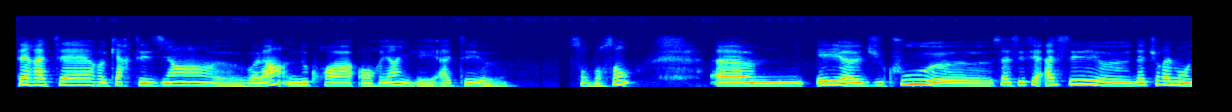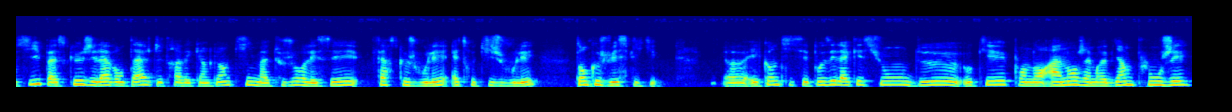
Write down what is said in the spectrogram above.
terre à terre, cartésien, voilà, ne croit en rien, il est athée 100%. Euh, et euh, du coup, euh, ça s'est fait assez naturellement aussi parce que j'ai l'avantage d'être avec quelqu'un qui m'a toujours laissé faire ce que je voulais, être qui je voulais, tant que je lui expliquais. et quand il s'est posé la question de, ok, pendant un an, j'aimerais bien me plonger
